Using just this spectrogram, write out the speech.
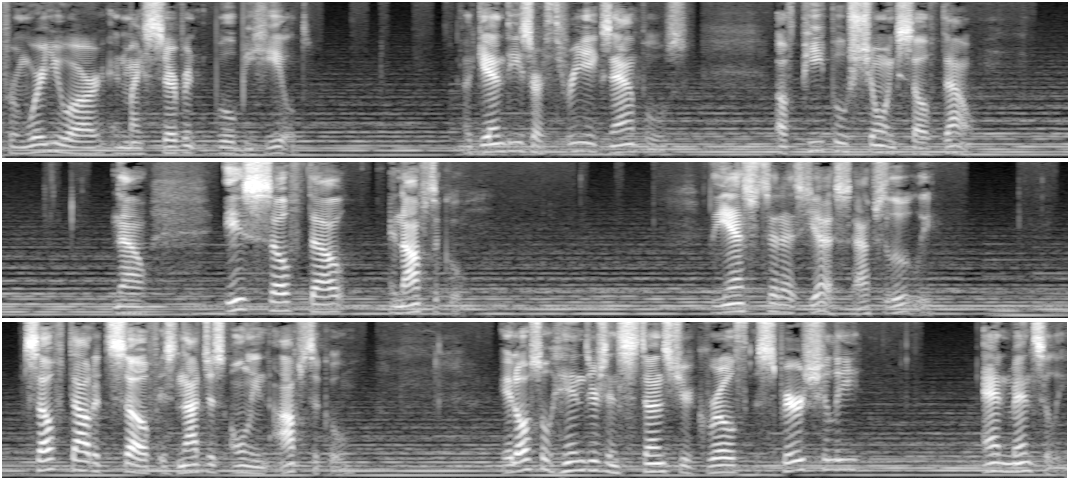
from where you are, and my servant will be healed. Again, these are three examples of people showing self doubt. Now, is self doubt an obstacle? The answer to that is yes, absolutely. Self doubt itself is not just only an obstacle, it also hinders and stunts your growth spiritually and mentally.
